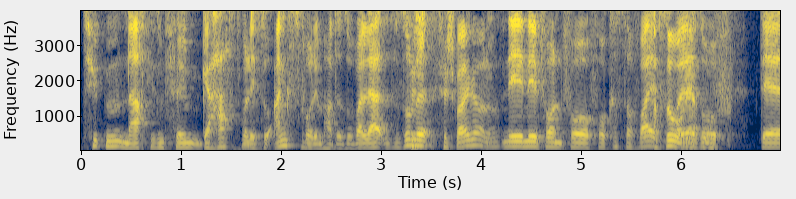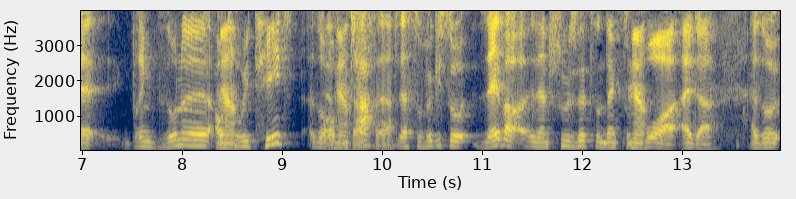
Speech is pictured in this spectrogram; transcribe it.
Typen nach diesem Film gehasst, weil ich so Angst vor dem hatte. So, weil er so Til, eine. Til Schweiger oder? Nee, nee, von vor, vor Christoph Waltz. Ach so, weil er ja, so. uff. Der bringt so eine Autorität also auf den Tag, ja. dass du wirklich so selber in deinem Stuhl sitzt und denkst so, boah, Alter. Also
